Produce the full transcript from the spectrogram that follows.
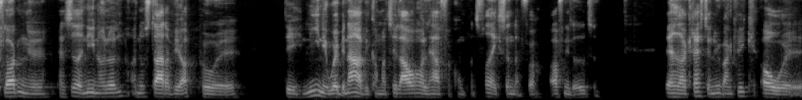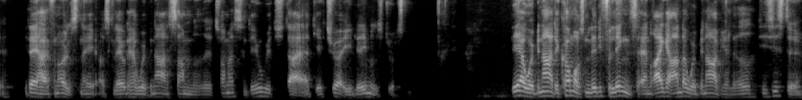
Klokken øh, passeret 9.00, og nu starter vi op på øh, det 9. webinar, vi kommer til at afholde her fra Kronprins Frederik Center for Offentlig Ledelse. Jeg hedder Christian Nyvang Kvik, og øh, i dag har jeg fornøjelsen af at skal lave det her webinar sammen med øh, Thomas Sendejovic, der er direktør i Lægemiddelstyrelsen. Det her webinar det kommer sådan lidt i forlængelse af en række andre webinarer, vi har lavet. De sidste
